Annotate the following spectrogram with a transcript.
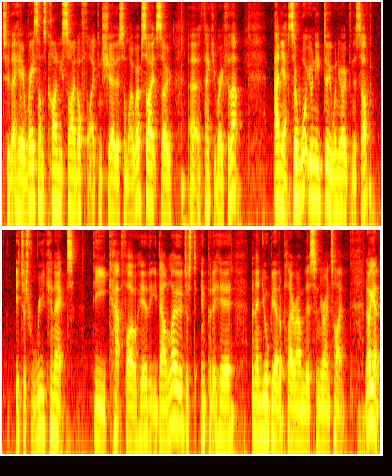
to that here. Raysun's kindly signed off that I can share this on my website. So uh, thank you, Ray, for that. And yeah, so what you'll need to do when you open this up is just reconnect the cat file here that you download, just input it here, and then you'll be able to play around with this in your own time. Now again,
